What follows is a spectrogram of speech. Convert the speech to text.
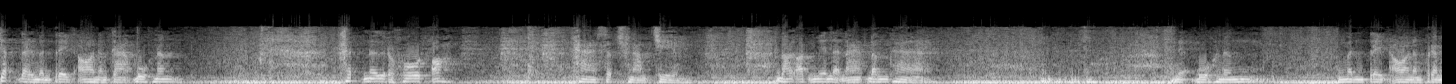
ចិត្តដែលមិនត្រេកអរនឹងការបួសហ្នឹងហិតនៅរហូតអស់50ឆ្នាំជាងដោយអត់មានអ្នកណាដឹងថាអ្នកបួសនឹងមិនត្រេកអរនឹងព្រម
